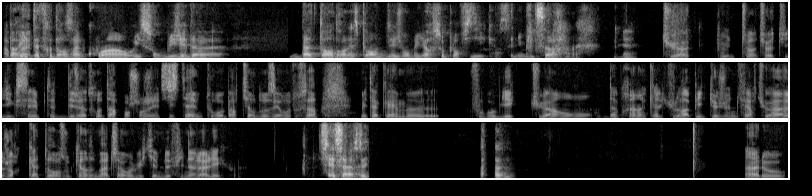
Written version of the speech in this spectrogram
Paris peut-être dans un coin où ils sont obligés d'attendre en espérant des jours meilleurs sur le plan physique. Hein. C'est limite ça. tu as tu vois, tu dis que c'est peut-être déjà trop tard pour changer le système, tout repartir de zéro, tout ça, mais tu as quand même, euh, faut pas oublier que tu as, d'après un calcul rapide que je viens de faire, tu as genre 14 ou 15 matchs avant le huitième de finale aller. C'est ça, c'est Allô?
